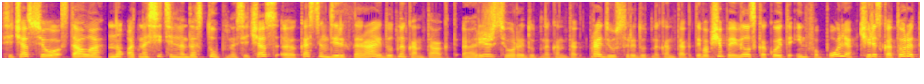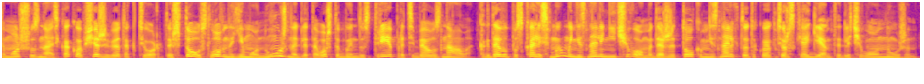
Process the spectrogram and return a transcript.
сейчас все стало, ну, относительно доступно. Сейчас э, кастинг-директора идут на контакт, э, режиссеры идут на контакт, продюсеры идут на контакт. И вообще появилось какое-то инфополе, через которое ты можешь узнать, как вообще живет актер. То есть что условно ему нужно для того, чтобы индустрия про тебя узнала. Когда выпускались мы, мы не знали ничего. Мы даже толком не знали, кто такой актерский агент и для чего он нужен.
